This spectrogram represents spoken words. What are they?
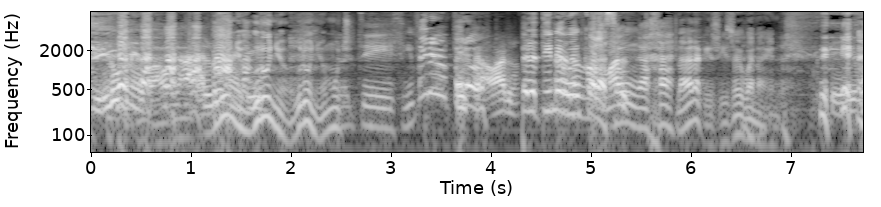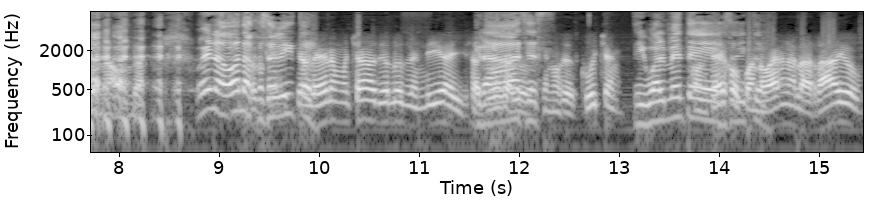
Y lunes, ah, lunes, Gruño, gruño, gruño, mucho. Sí, sí, pero, pero, pero tiene buen corazón, ajá. La verdad que sí, soy buena gente. Sí, buena onda. Buena onda, José Víctor. alegre, muchachos, Dios los bendiga y saludos a los que nos escuchan. Igualmente, Consejo, José cuando vayan a la radio,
